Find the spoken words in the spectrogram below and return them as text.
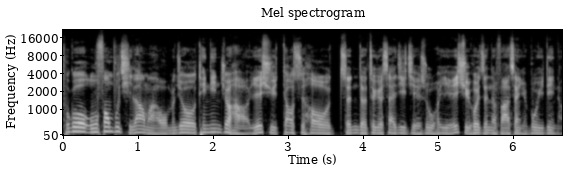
不过无风不起浪嘛，我们就听听就好。也许到时候真的这个赛季结束，也许会真的发生，也不一定哦。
